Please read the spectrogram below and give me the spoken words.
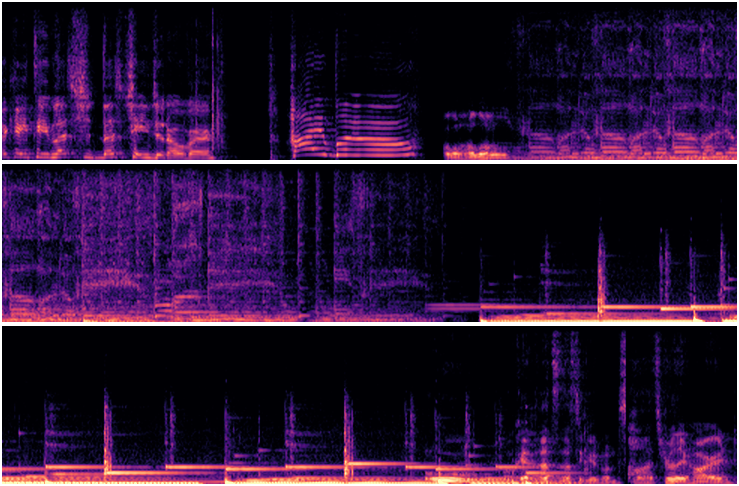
okay, team, let's let's change it over. Hi, Blue. Hello, hello. That's that's a good one. Oh, it's really hard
